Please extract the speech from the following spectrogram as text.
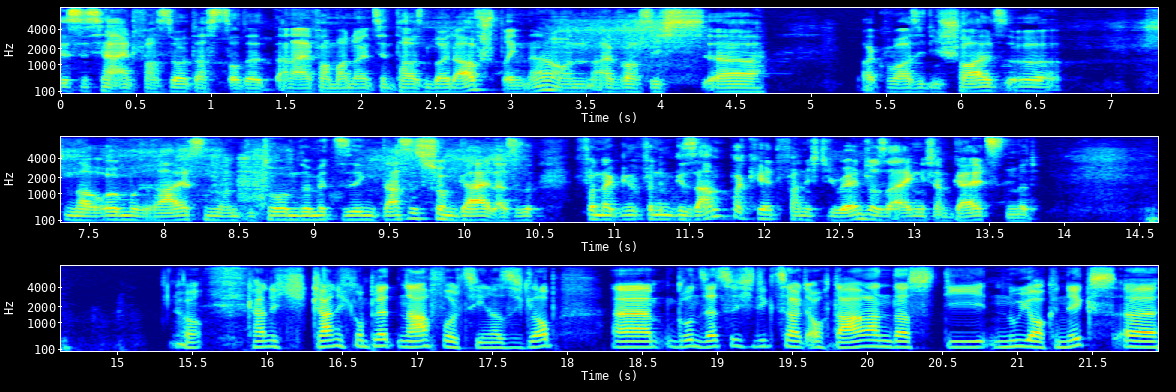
ist es ja einfach so, dass dort dann einfach mal 19.000 Leute aufspringen ne? und einfach sich äh, da quasi die Schals äh, nach oben reißen und die Turm damit singen. Das ist schon geil. Also von, der, von dem Gesamtpaket fand ich die Rangers eigentlich am geilsten mit. Ja, kann ich, kann ich komplett nachvollziehen. Also ich glaube, ähm, grundsätzlich liegt es halt auch daran, dass die New York Knicks äh,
